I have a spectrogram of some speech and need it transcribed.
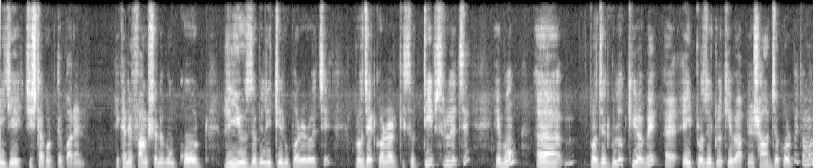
নিজে চেষ্টা করতে পারেন। এখানে ফাংশন এবং কোড রিইউজেবিলিটির উপরে রয়েছে। প্রজেক্ট করার কিছু টিপস রয়েছে এবং প্রজেক্টগুলো কীভাবে এই প্রজেক্টগুলো কীভাবে আপনার সাহায্য করবে, যেমন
